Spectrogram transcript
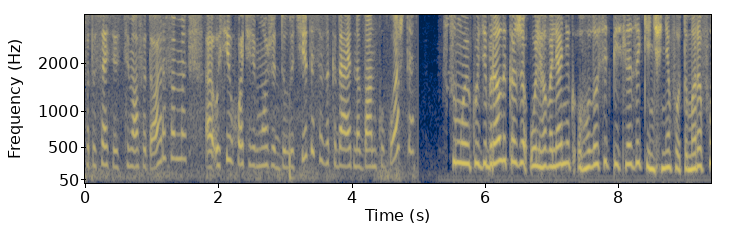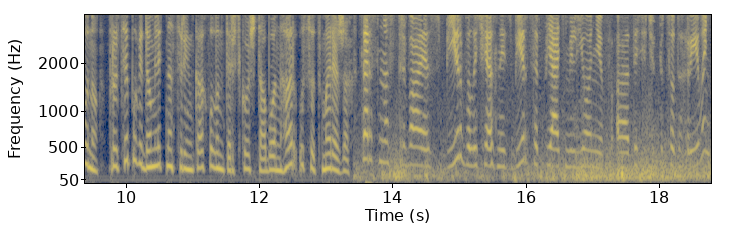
фотосесію з цими фотографами. Усі охочі можуть долучитися, закидають на банку кошти. Суму, яку зібрали, каже Ольга Валянік, оголосять після закінчення фотомарафону. Про це повідомлять на сторінках волонтерського штабу Ангар у соцмережах. Зараз у нас триває збір, величезний збір. Це 5 мільйонів е, 1500 гривень.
